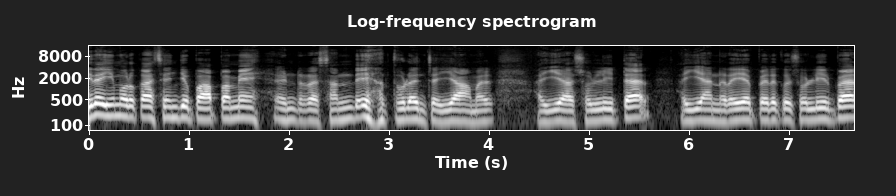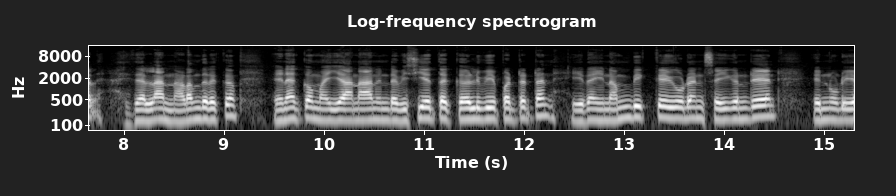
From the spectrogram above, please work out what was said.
இதையும் ஒருக்கா செஞ்சு பார்ப்போமே என்ற சந்தேகத்துடன் செய்யாமல் ஐயா சொல்லிட்டார். ஐயா நிறைய பேருக்கு சொல்லியிருப்பார். இதெல்லாம் நடந்திருக்கும். எனக்கும் ஐயா நான் இந்த விஷயத்தை கேள்விப்பட்டுட்டேன். இதை நம்பிக்கையுடன் செய்கின்றேன். என்னுடைய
